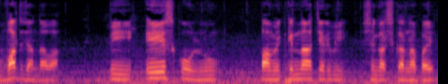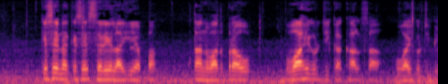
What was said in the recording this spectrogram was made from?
ਵੱਧ ਜਾਂਦਾ ਵਾ ਵੀ ਇਸ ਘੋਲ ਨੂੰ ਭਾਵੇਂ ਕਿੰਨਾ ਚਿਰ ਵੀ ਸੰਘਰਸ਼ ਕਰਨਾ ਪਏ, ਕਿਸੇ ਨਾ ਕਿਸੇ ਸਿਰੇ ਲਾਈਏ ਆਪਾਂ। ਧੰਨਵਾਦ ਭਰਾਓ। ਵਾਹਿਗੁਰੂ ਜੀ ਕਾ ਖਾਲਸਾ। ਵਾਹਿਗੁਰੂ ਜੀ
